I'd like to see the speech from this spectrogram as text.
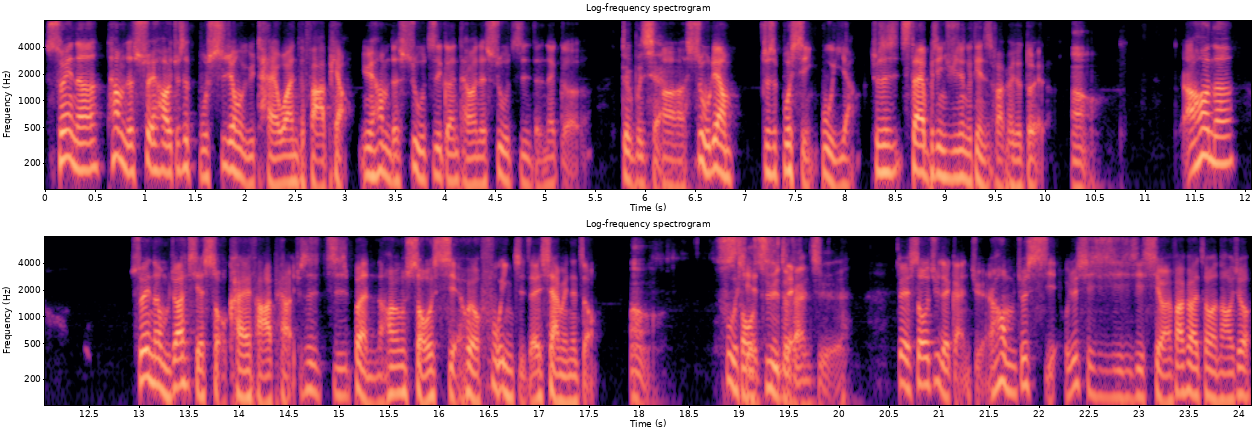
所以呢，他们的税号就是不适用于台湾的发票，因为他们的数字跟台湾的数字的那个对不起啊。呃数量就是不行，不一样，就是塞不进去那个电子发票就对了。嗯然后呢，所以呢，我们就要写手开发票，就是纸本，然后用手写，会有复印纸在下面那种，嗯，复写收据的感觉。对收据的感觉。然后我们就写，我就写写写写写，写完发票之后，然后就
